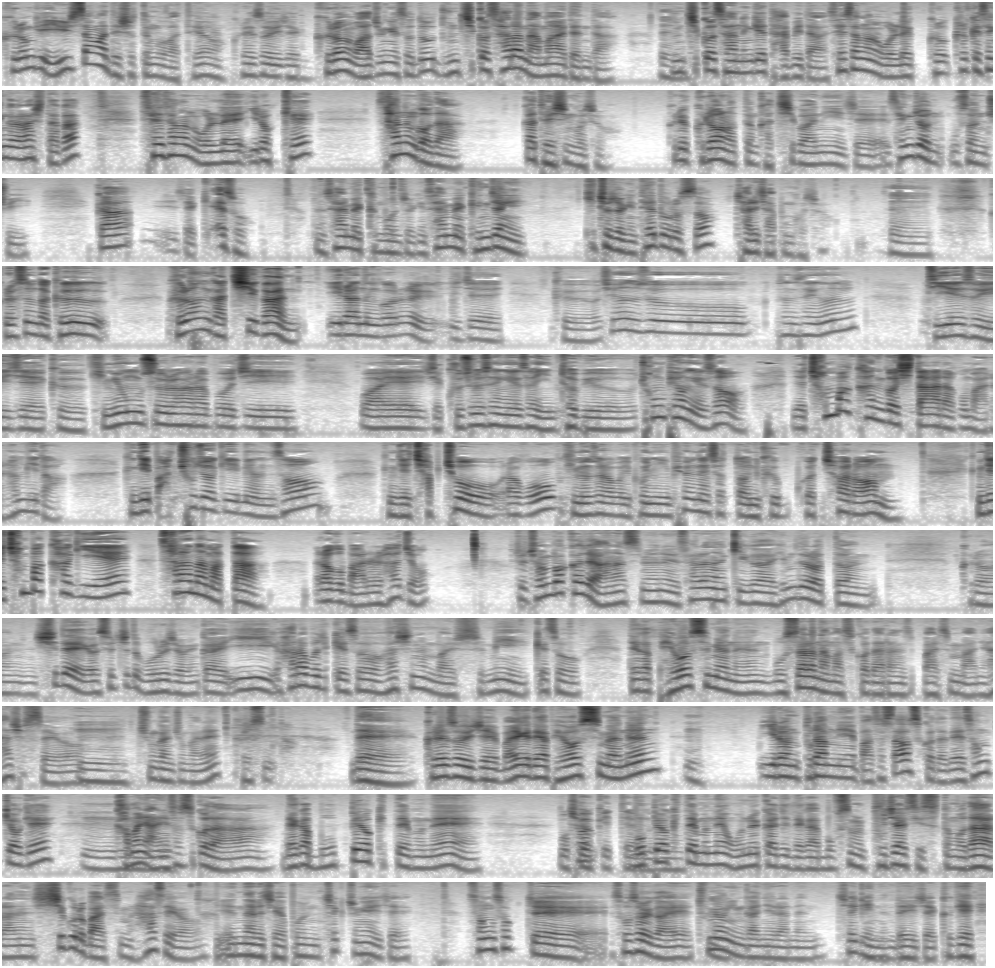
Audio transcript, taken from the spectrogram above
그런 게 일상화 되셨던 것 같아요. 그래서 이제 그런 와중에서도 눈치껏 살아남아야 된다. 네. 눈치껏 사는 게 답이다. 세상은 원래 그렇게 생각을 하시다가 세상은 원래 이렇게 사는 거다가 되신 거죠. 그리고 그런 어떤 가치관이 이제 생존 우선주의가 이제 계속 어떤 삶의 근본적인 삶의 굉장히 기초적인 태도로서 자리 잡은 거죠. 네. 그렇습니다. 그, 그런 가치관이라는 거를 이제 그 최현숙 선생은 뒤에서 이제 그 김용술 할아버지와의 이제 구술생애사 인터뷰 총평에서 이제 천박한 것이다라고 말을 합니다. 굉장히 마초적이면서 굉장히 잡초라고 김용술 할아버지 본인이 표현하셨던 그것처럼 굉장히 천박하기에 살아남았다라고 말을 하죠. 저 천박하지 않았으면 살아남기가 힘들었던 그런 시대였을지도 모르죠. 그러니까 이 할아버지께서 하시는 말씀이 계속 내가 배웠으면은 못 살아남았을 거다라는 말씀 많이 하셨어요. 음, 중간 중간에. 그렇습니다. 네. 그래서 이제 만약에 내가 배웠으면은 음. 이런 불합리에 맞서 싸웠을 거다. 내 성격에 음, 가만히 안 있었을 거다. 내가 못 배웠기 때문에 못 저- 배웠기 때문에 못 배웠기 때문에 오늘까지 내가 목숨을 부지할 수 있었던 거다라는 식으로 말씀을 하세요. 옛날에 제가 본 책 중에 이제 성석재 소설가의 투명 음. 인간이라는 책이 있는데 이제 그게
